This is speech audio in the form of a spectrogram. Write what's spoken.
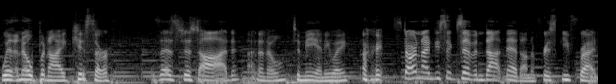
with an open eye kisser. That's just odd. I don't know. To me anyway. All right. star967.net on a frisky friday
